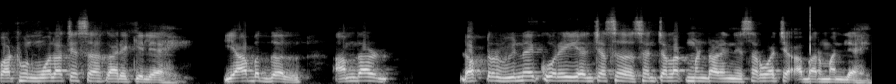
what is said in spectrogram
पाठवून मोलाचे सहकार्य केले आहे. याबद्दल आमदार डॉक्टर विनय कोरे यांच्यासह संचालक मंडळाने सर्वांचे आभार मानले आहेत.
